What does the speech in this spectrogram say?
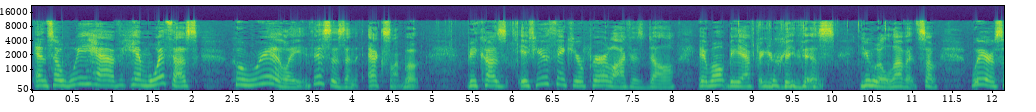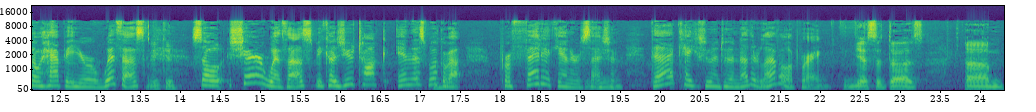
And so we have him with us who really, this is an excellent book because if you think your prayer life is dull, it won't be after you read this. You will love it. So we are so happy you're with us. Thank you. So share with us because you talk in this book about prophetic intercession. That takes you into another level of praying. Yes, it does. Um,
